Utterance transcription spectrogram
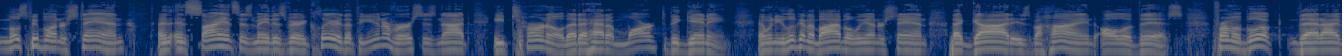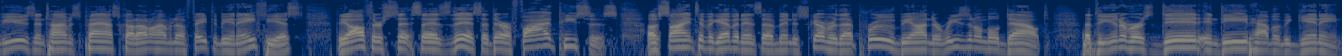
most people understand and, and, science has made this very clear that the universe is not eternal, that it had a marked beginning. And when you look in the Bible, we understand that God is behind all of this. From a book that I've used in times past called I Don't Have Enough Faith to Be an Atheist, the author sa- says this that there are five pieces of scientific evidence that have been discovered that prove beyond a reasonable doubt that the universe did indeed have a beginning.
